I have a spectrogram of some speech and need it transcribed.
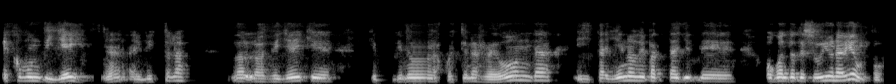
Es como un DJ, ¿no? ¿Has visto los, los DJ que, que tienen unas cuestiones redondas y está lleno de pantallas de... O cuando te subí un avión, pues,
